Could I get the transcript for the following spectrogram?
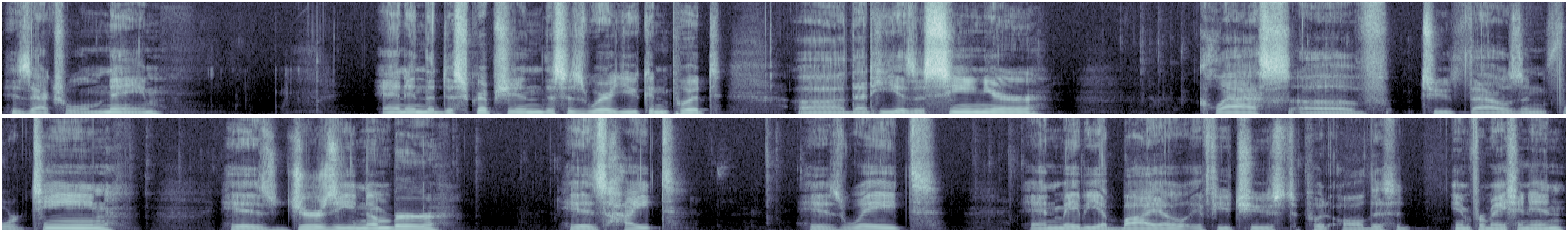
his actual name. And in the description, this is where you can put uh, that he is a senior class of 2014, his jersey number, his height, his weight, and maybe a bio if you choose to put all this information in.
